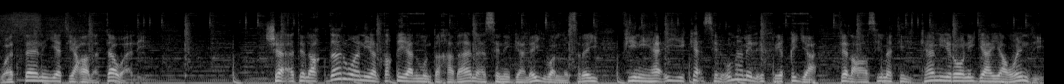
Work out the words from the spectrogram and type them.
والثانية على التوالي. شاءت الأقدار أن يلتقي المنتخبان السنغالي والمصري في نهائي كأس الأمم الإفريقية في العاصمة الكاميرونية ياوندي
